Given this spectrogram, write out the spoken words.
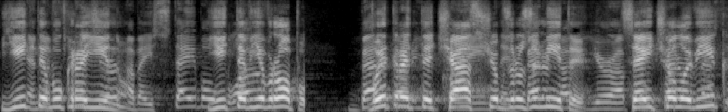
їдьте в Україну, їдьте в Європу. Витратьте час, щоб зрозуміти, цей чоловік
